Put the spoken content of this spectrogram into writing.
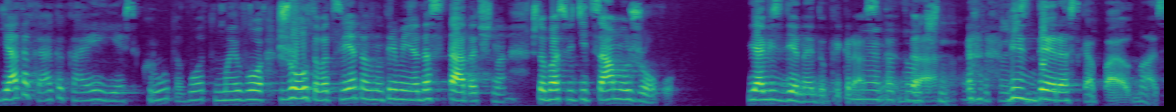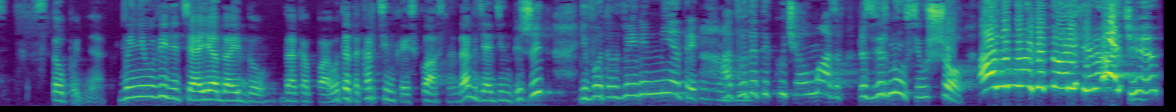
Я такая, какая и есть. Круто. Вот моего желтого цвета внутри меня достаточно, чтобы осветить самую жопу. Я везде найду Ну, прекрасное. это да. точно. это точно. Везде раскопаю алмазик. Стопудняк. Вы не увидите, а я дойду, докопаю. Вот эта картинка есть классная, да, где один бежит, и вот он в миллиметре от Мгм. вот этой кучи алмазов развернулся и ушел. А другой, который херачит,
